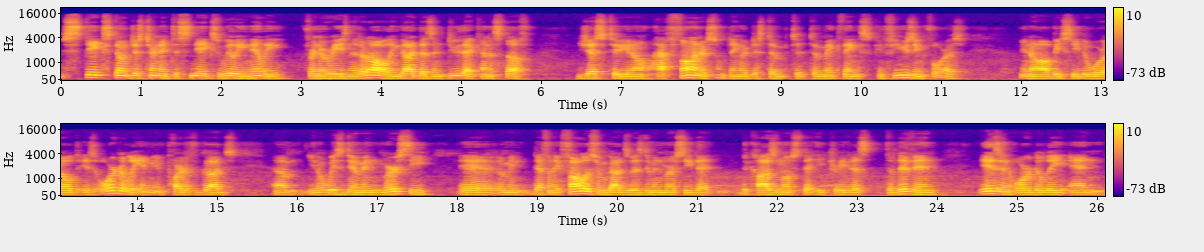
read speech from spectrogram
snakes don't just turn into snakes willy nilly for no reason at all, and God doesn't do that kind of stuff just to, you know, have fun or something, or just to, to, to make things confusing for us you know, obviously the world is orderly and, and part of God's, um, you know, wisdom and mercy. Uh, I mean, definitely follows from God's wisdom and mercy that the cosmos that He created us to live in is an orderly and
